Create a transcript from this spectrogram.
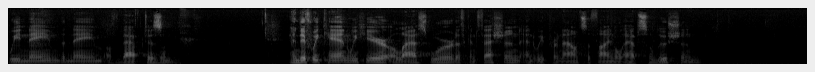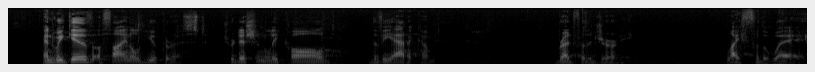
we name the name of baptism. And if we can, we hear a last word of confession and we pronounce a final absolution. And we give a final Eucharist, traditionally called the Viaticum bread for the journey, life for the way.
